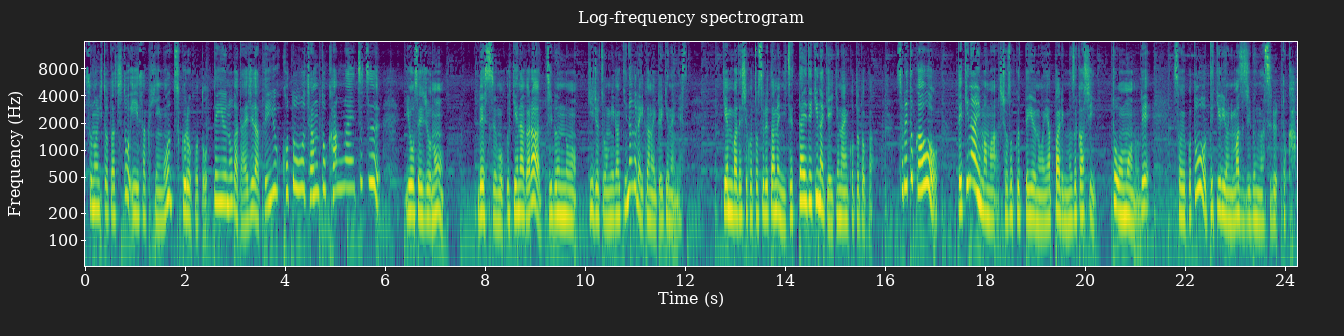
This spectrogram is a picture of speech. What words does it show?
その人たちといい作品を作ることっていうのが大事だっていうことをちゃんと考えつつ養成所のレッスンを受けながら自分の技術を磨きながらいかないといけないんです現場で仕事するために絶対できなきゃいけないこととかそれとかをできないまま所属っていうのはやっぱり難しいと思うのでそういうことをできるようにまず自分がするとか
